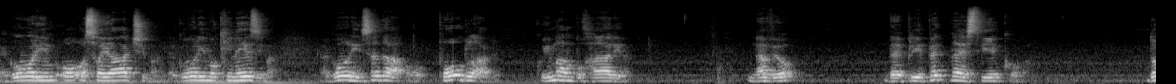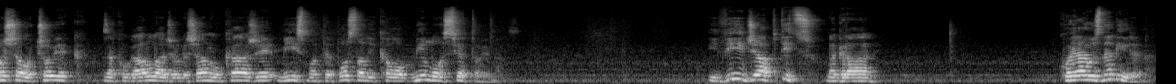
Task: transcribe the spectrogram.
ne govorim o osvajačima, ne govorim o kinezima, ja govorim sada o poglavlju koji imam Buharija naveo da je prije 15 vijekova došao čovjek za koga Allah Đelešanu kaže mi smo te poslali kao milo svjetovima i viđa pticu na grani koja je uznemirena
